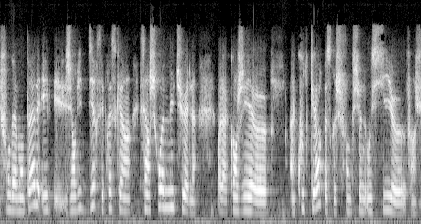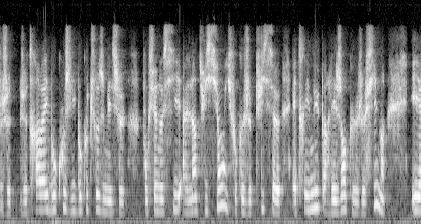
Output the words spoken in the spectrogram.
fondamental. Et, j'ai envie de dire c'est presque un un choix mutuel. Voilà, quand j'ai euh, un coup de cœur parce que je fonctionne aussi. Euh, je, je, travaille beaucoup, je lis beaucoup de choses, mais je fonctionne aussi à l'intuition. Il faut que je puisse être émue par les gens que je filme. Et,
